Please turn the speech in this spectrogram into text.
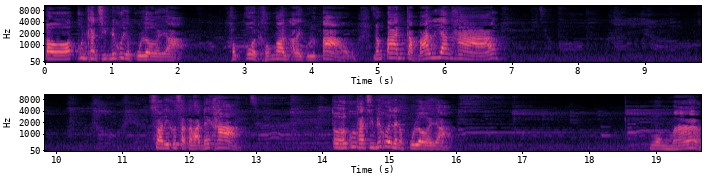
เติร์กคุณคันชิดไม่คุยกับกูเลยอะ เขาโกรธเขางอนอะไรกูหรือเปล่า น้องปานกลับบ้านหรือยังคะสวัสดีคุณสัตวัตด้วยค่ะเออคุณคันชินไม่คุยอะไรกับกูเลยอะ งงมาก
